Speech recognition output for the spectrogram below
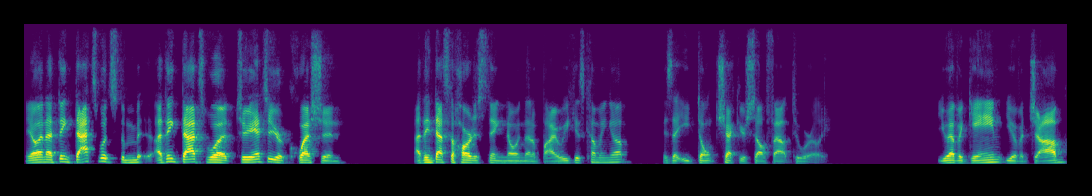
You know, and I think that's what's the I think that's what to answer your question, I think that's the hardest thing knowing that a bye week is coming up is that you don't check yourself out too early. You have a game, you have a job.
